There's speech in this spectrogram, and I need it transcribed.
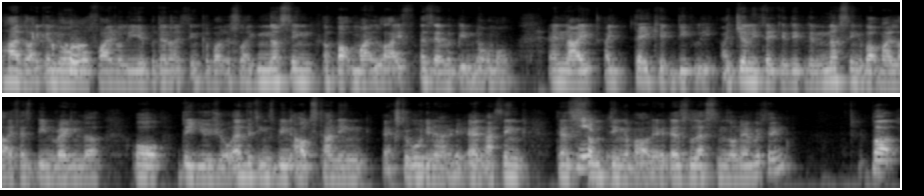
had like a normal final year, but then I think about it, it's like nothing about my life has ever been normal. And I, I take it deeply. I generally take it deeply. Nothing about my life has been regular or the usual. Everything's been outstanding, extraordinary. And I think there's yeah. something about it. There's lessons on everything. But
